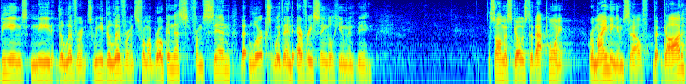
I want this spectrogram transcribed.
beings need deliverance. We need deliverance from a brokenness, from sin that lurks within every single human being. The psalmist goes to that point, reminding himself that God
